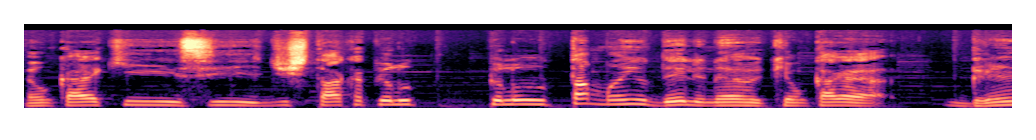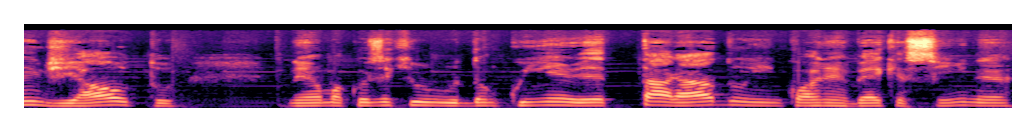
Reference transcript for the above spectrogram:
é um cara que se destaca pelo, pelo tamanho dele, né, que é um cara grande, alto, né? Uma coisa que o Dan Quinn é tarado em cornerback assim, né?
